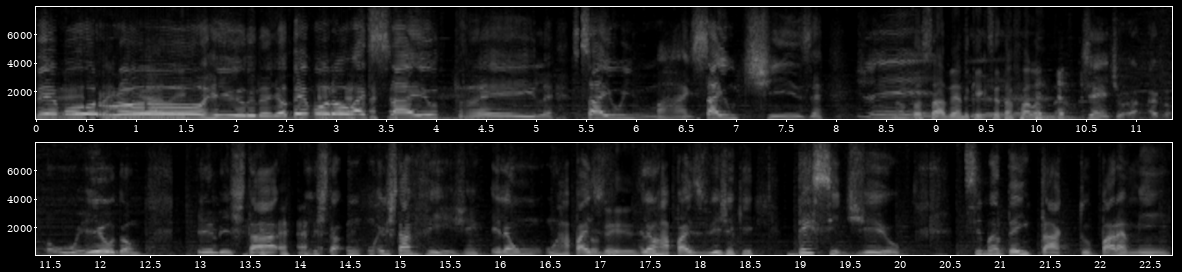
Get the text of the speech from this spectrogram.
Demorou, é, Rio do Daniel, demorou, mas saiu o trailer, saiu imagem, saiu um teaser. Gente, não tô sabendo o que, que você tá falando, não. Gente, o, Hildon, ele está, ele está, um, ele está virgem. Ele é um, um rapaz, ele é um rapaz virgem que decidiu se manter intacto para mim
